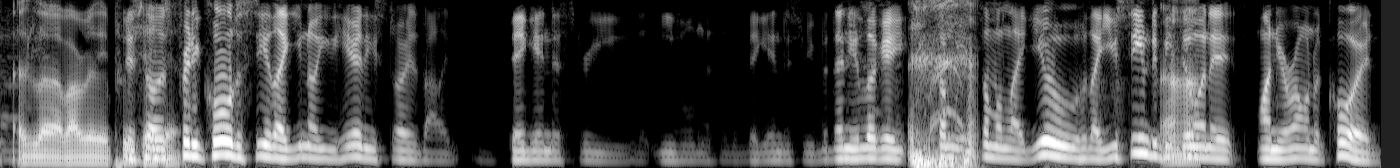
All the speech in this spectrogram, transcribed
love. That's love. I really And appreciate so it's that. pretty cool to see, like you know, you hear these stories about like big industry, the evilness of the big industry, but then you look at some, someone like you, who, like you seem to be Uh-huh. doing it on your own accord.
